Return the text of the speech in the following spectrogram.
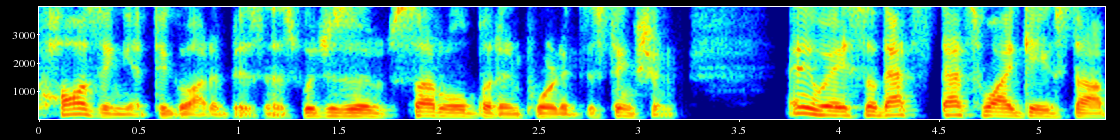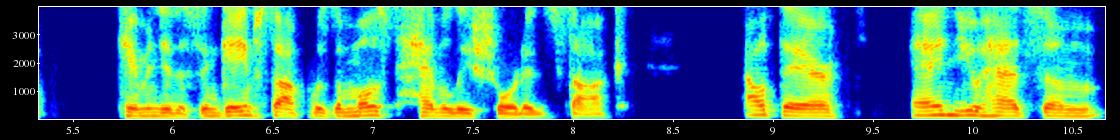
causing it to go out of business, which is a subtle but important distinction. Anyway, so that's that's why GameStop came into this, and GameStop was the most heavily shorted stock out there. And you had some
